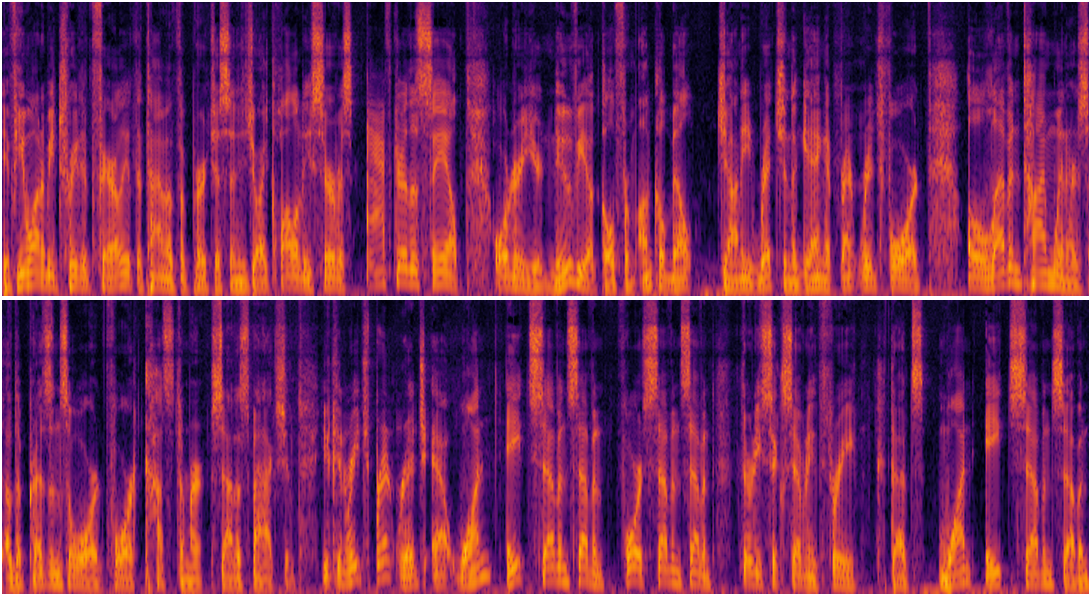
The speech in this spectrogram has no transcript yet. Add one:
If you want to be treated fairly at the time of a purchase and enjoy quality service after the sale, order your new vehicle from Uncle Milt Johnny Rich and the gang at Brentridge Ford, 11 time winners of the President's Award for customer satisfaction. You can reach Brentridge at 1 877 477 3673. That's 1 877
